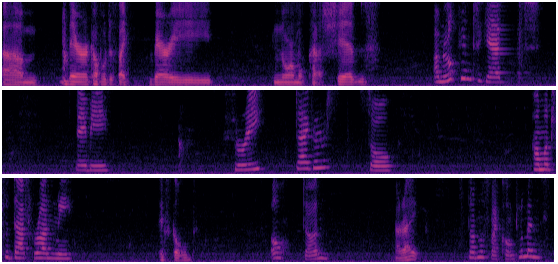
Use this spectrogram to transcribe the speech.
Um, there are a couple just like very normal kind of shivs. I'm looking to get maybe three daggers. So, how much would that run me? Six gold. Oh, done. All right. Done with my compliments.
